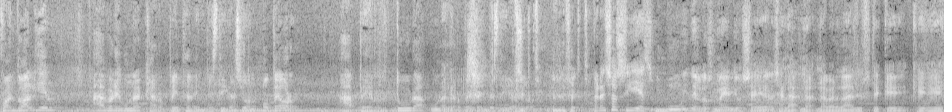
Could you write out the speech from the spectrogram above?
cuando alguien abre una carpeta de investigación, o peor, apertura una carpeta de investigación. En efecto. Pero eso sí es muy de los medios, ¿eh? O sea, la, la, la verdad este que, que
